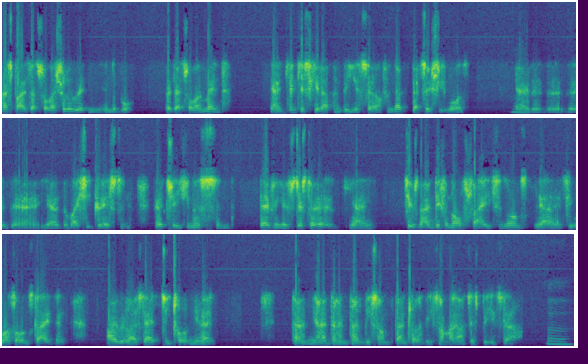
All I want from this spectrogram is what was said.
I suppose that's what I should have written in the book. But that's what I meant. You know, just get up and be yourself. And that, that's who she was. You know, the, the, the, the, you know, the way she dressed and her cheekiness and everything. It was just her. You know, she was no different off stage as on, you know, as she was on stage. And I realised that she taught me that. Don't, you know, don't, don't be some, don't try to be someone else. Just be yourself. Mm.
